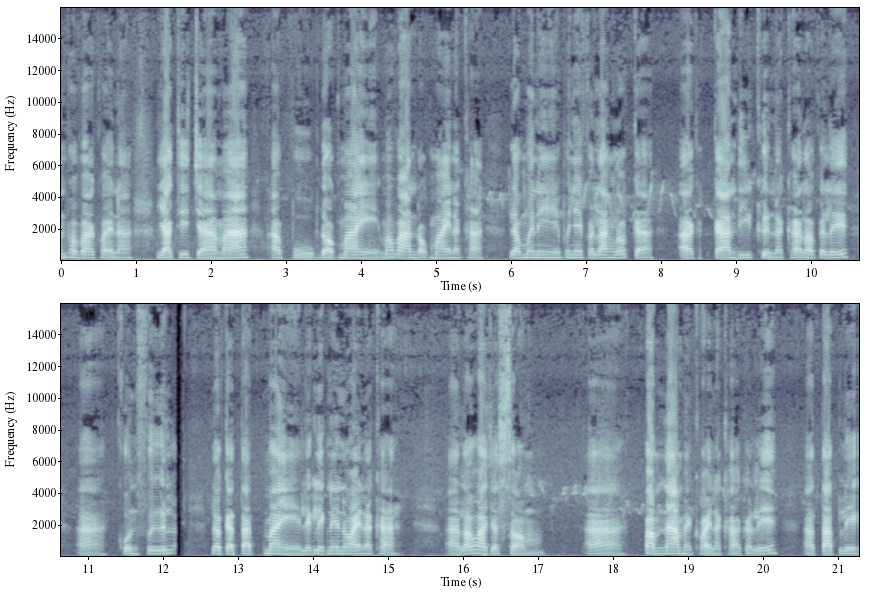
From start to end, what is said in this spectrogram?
นเพราะว่าข่อยนะอยากที่จะมาปลูกดอกไม้มาวานดอกไม้นะคะแล้วเมื่อนี้พ่อใหญ่ฝรั่งแล้วก็ อาการดีขึ้นนะคะแล้วก็เลยอ่าขนฟื้น แล้วก็ตัดไม้เล็กๆน้อยๆนะคะอ่าแล้วว่าจะซ่อมอ่าปั๊มน้ำให้ข่อยนะคะก็เลยอ่าตัดเล็ก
